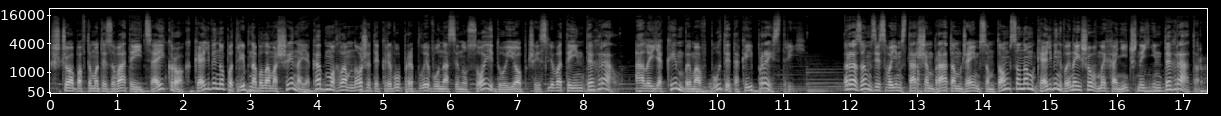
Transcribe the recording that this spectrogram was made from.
Щоб автоматизувати і цей крок, Кельвіну потрібна була машина, яка б могла множити криву припливу на синусоїду і обчислювати інтеграл. Але яким би мав бути такий пристрій? Разом зі своїм старшим братом Джеймсом Томпсоном Кельвін винайшов механічний інтегратор.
